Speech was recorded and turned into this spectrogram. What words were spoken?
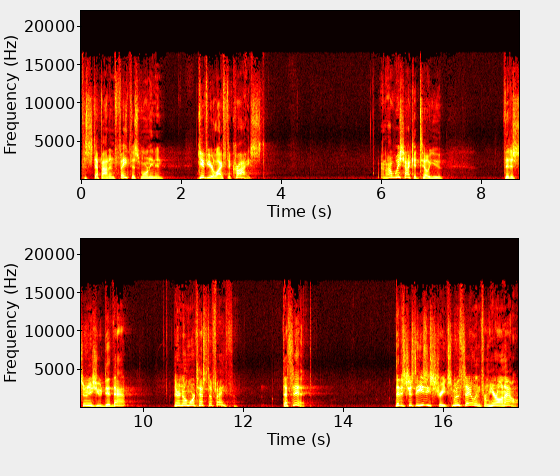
to step out in faith this morning and give your life to Christ. And I wish I could tell you that as soon as you did that, there are no more tests of faith. That's it. That it's just easy street, smooth sailing from here on out.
